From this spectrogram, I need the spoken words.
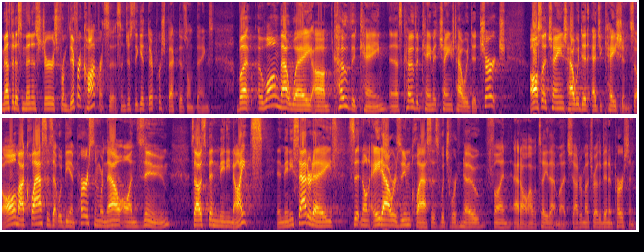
Methodist ministers from different conferences and just to get their perspectives on things. But along that way, um, COVID came, and as COVID came, it changed how we did church. Also changed how we did education. So all my classes that would be in person were now on Zoom. So I would spend many nights and many Saturdays sitting on eight hour Zoom classes, which were no fun at all. I will tell you that much. I'd much rather been in person.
